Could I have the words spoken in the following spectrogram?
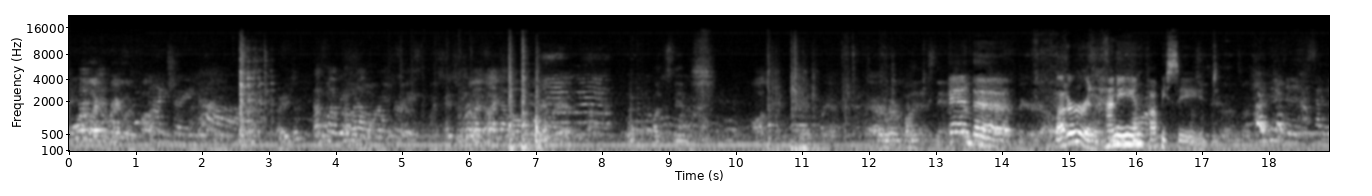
More like a regular farm. That's why we don't have a real tree. It's a really nice one. And uh, butter and honey and poppy seed. I could have did it in a second.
